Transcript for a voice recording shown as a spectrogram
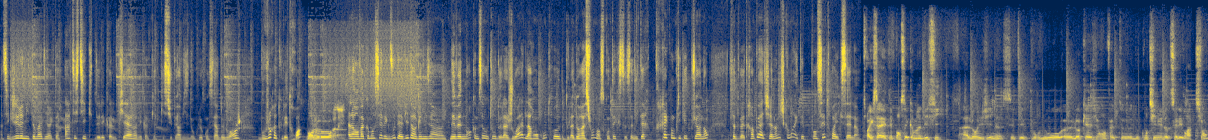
ainsi que Jérémy Thomas, directeur artistique de l'école Pierre, l'école Pierre qui supervise donc le concert de louanges. Bonjour à tous les trois. Bonjour. Alors, on va commencer avec vous, David, organiser un événement comme ça autour de la joie, de la rencontre, de l'adoration dans ce contexte sanitaire très compliqué depuis un an. Ça devait être un peu un challenge. Comment a été pensé 3XL 3XL a été pensé comme un défi à l'origine, c'était pour nous euh, l'occasion en fait euh, de continuer notre célébration.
